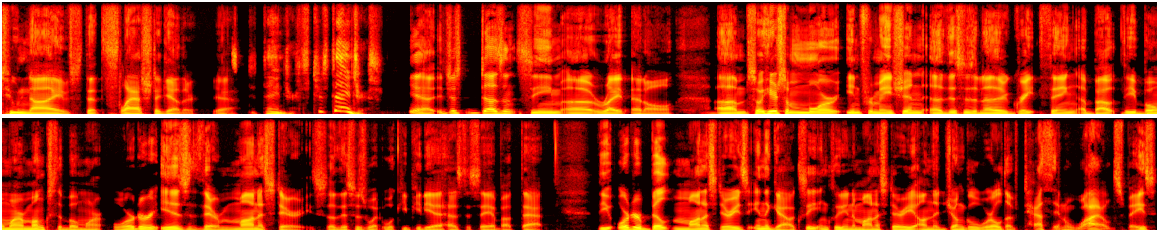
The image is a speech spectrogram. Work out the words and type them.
two knives that slash together. Yeah. It's dangerous. Just dangerous. Yeah, it just doesn't seem uh, right at all. Um, so here's some more information. Uh, this is another great thing about the B'omarr monks. The B'omarr order is their monasteries. So this is what Wikipedia has to say about that. The order built monasteries in the galaxy, including a monastery on the jungle world of Teth in wild space.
